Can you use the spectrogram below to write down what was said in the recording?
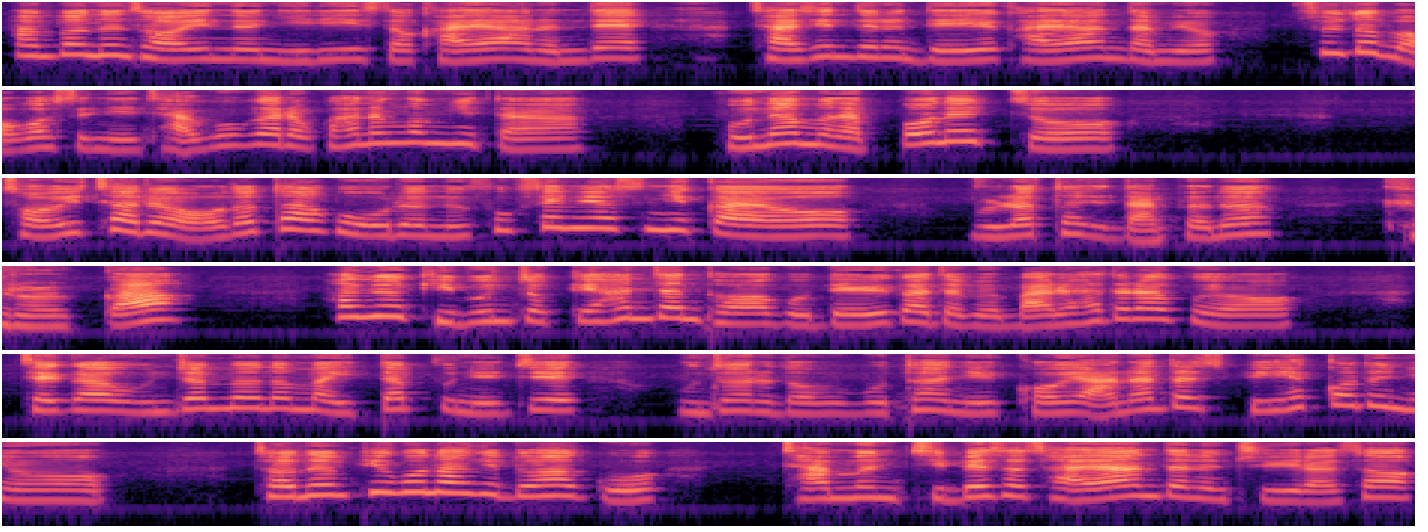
한 번은 저희는 일이 있어 가야 하는데 자신들은 내일 가야 한다며 술도 먹었으니 자고 가려고 하는 겁니다. 보나마나 뻔했죠. 저희 차를 얻어 타고 오려는 속셈이었으니까요. 물러터진 남편은 그럴까? 하며 기분 좋게 한 잔 더 하고 내일 가자며 말을 하더라고요. 제가 운전면허만 있다 뿐이지 운전을 너무 못하니 거의 안 한다시피 했거든요. 저는 피곤하기도 하고 잠은 집에서 자야 한다는 주의라서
